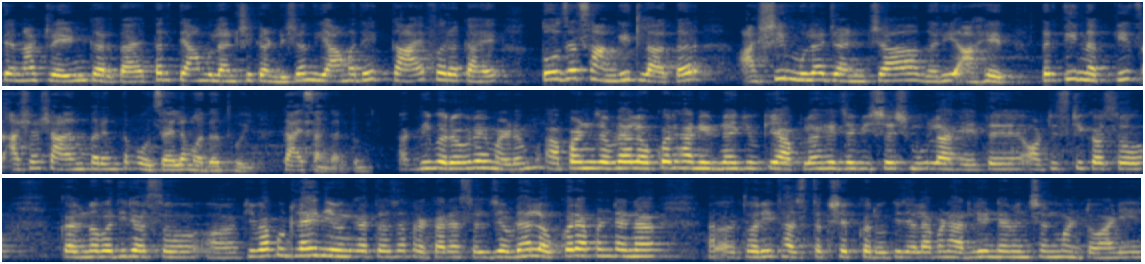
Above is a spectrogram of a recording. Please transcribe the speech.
त्यांना ट्रेन करताय तर त्या मुलांची कंडिशन यामध्ये काय फरक आहे? तो जर सांगितला तर अशी मुलं ज्यांच्या घरी आहेत तर ती नक्कीच अशा शाळांपर्यंत पोहोचायला मदत होईल. काय सांगाल तुम्ही? अगदी बरोबर आहे मॅडम. आपण जेवढ्या लवकर हा निर्णय घेऊ की आपलं हे जे विशेष मूल आहे ते ऑटिस्टिक असो कर्णबधीर असो किंवा कुठलाही दिव्यांगताचा प्रकार असेल जेवढ्या लवकर आपण त्यांना त्वरित हस्तक्षेप करू की ज्याला आपण अर्ली इंटरव्हेन्शन म्हणतो आणि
